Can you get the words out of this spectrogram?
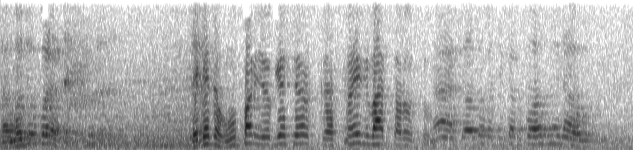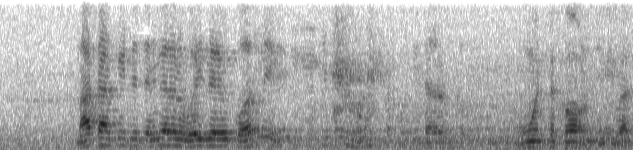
સમજવું પડે. હું પણ યોગેશ્વર કૃષ્ણની જ વાત કરું છું. ના તો તો પછી તમે કહો નહીં ને આવું. માતા જન્મેલા ઓરિજિનલ એવું કહો નહીં. હું એટલે કોણ એની વાત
